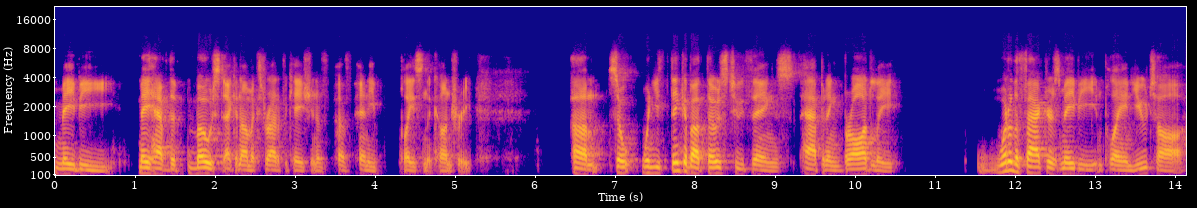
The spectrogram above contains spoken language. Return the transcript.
may be may have the most economic stratification of, of any place in the country. Um, so when you think about those two things happening broadly, what are the factors maybe in play in Utah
